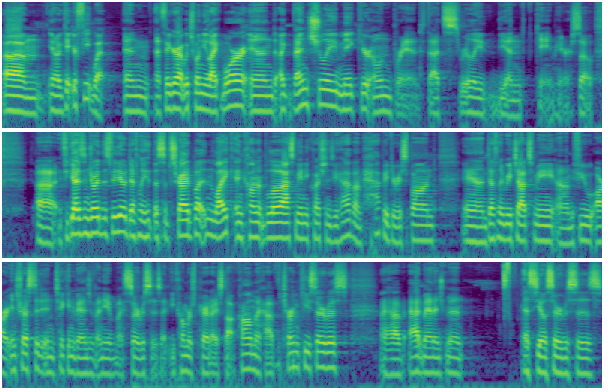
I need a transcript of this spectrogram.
um, you know, get your feet wet and, and, figure out which one you like more and eventually make your own brand. That's really the end game here. So uh, if you guys enjoyed this video, definitely hit the subscribe button, like, and comment below. Ask me any questions you have. I'm happy to respond. And definitely reach out to me um, if you are interested in taking advantage of any of my services at ecommerceparadise.com. I have the turnkey service, I have ad management, SEO services.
